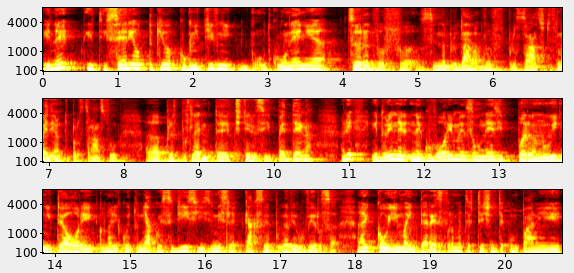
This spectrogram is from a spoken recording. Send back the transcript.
И, нали, и, и серия от такива когнитивни отклонения царът в, се наблюдават в пространството, в медийното пространство през последните 45 дена. Нали? И дори не, не говориме за тези параноидни теории, нали, които някой седи и си измисля как се е появил вируса. Нали? Кой има интерес? Фармацевтичните компании,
